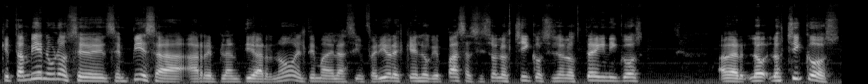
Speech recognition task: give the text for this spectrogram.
que también uno se, empieza a replantear, ¿no? El tema de las inferiores, qué es lo que pasa, si son los chicos, si son los técnicos. A ver, los chicos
